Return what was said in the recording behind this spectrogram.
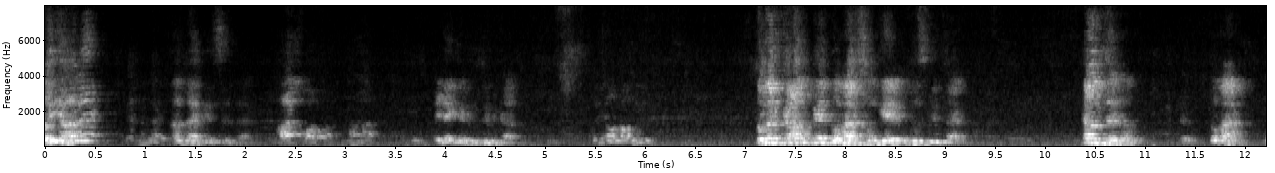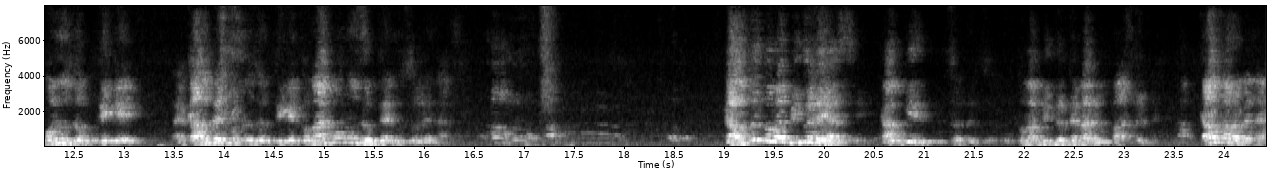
ওই হালে আল্লাহকে এটাকে হুজুর কাল? তোমার কালকে তোমার সঙ্গে উপস্থিত থাকবে কাল যেন তোমার মনোযোগ থেকে, কালবের মনোযোগ থেকে তোমার মনোযোগ যেন চলে না কাল তো তোমার ভিতরে আছে। কালকে তোমার ভিতরে বাড়াবে না?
